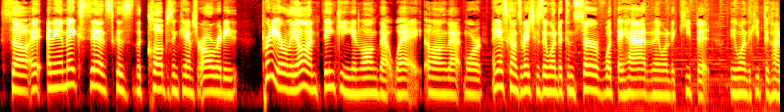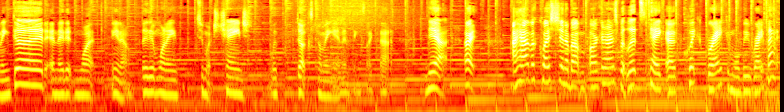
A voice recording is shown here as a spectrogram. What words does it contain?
So it, I mean, it makes sense because the clubs and camps are already pretty early on thinking along that way, along that more, I guess, conservation because they wanted to conserve what they had and they wanted to keep it. They wanted to keep the hunting good, and they didn't want, you know, they didn't want any too much change with ducks coming in and things like that. Yeah. All right. I have a question about market hunters, but let's take a quick break and we'll be right back.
